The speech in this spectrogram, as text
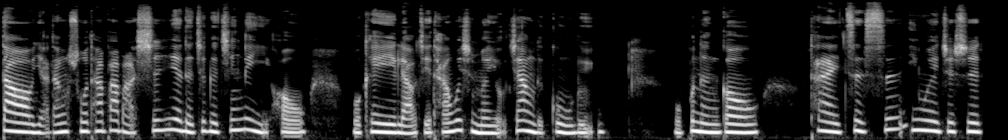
到亚当说他爸爸失业的这个经历以后，我可以了解他为什么有这样的顾虑。我不能够太自私，因为这是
